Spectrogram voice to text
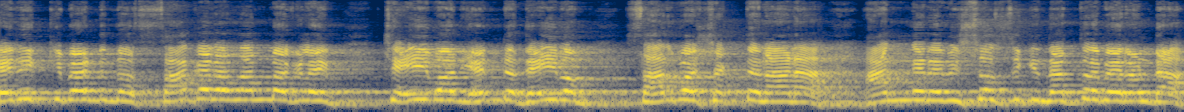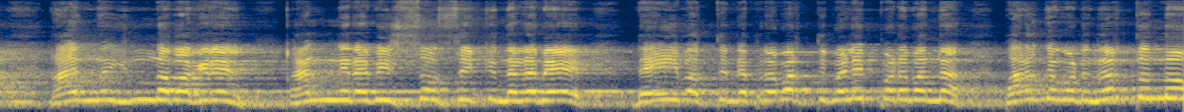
എനിക്ക് വേണ്ടുന്ന സകല നന്മകളെയും ചെയ്യുവാൻ എന്റെ ദൈവം സർവശക്തനാണ്. അങ്ങനെ വിശ്വസിക്കുന്ന എത്ര പേരുണ്ട്? അന്ന് ഇന്ന് പകലിൽ അങ്ങനെ വിശ്വസിക്കുന്നതിന്റെ മേൽ ദൈവത്തിന്റെ പ്രവൃത്തി വെളിപ്പെടുമെന്ന് പറഞ്ഞുകൊണ്ട് നിർത്തുന്നു.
